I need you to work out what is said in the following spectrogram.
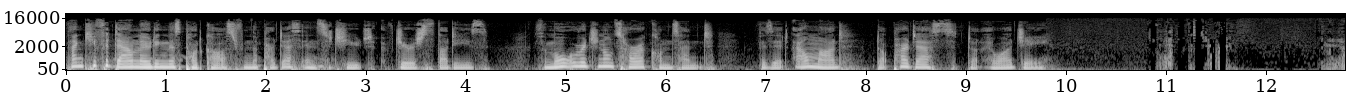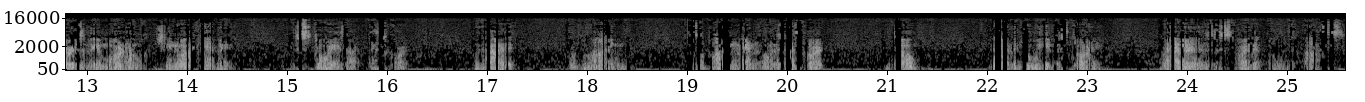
Thank you for downloading this podcast from the Pardes Institute of Jewish Studies. For more original Torah content, visit elmad.pardes.org. What's the story? In the words of the immortal Chinua Achebe, the story is our escort. Without it, we're blind. Does the blind man own his escort? No. Neither do we the story. Rather, it is a story that owns us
